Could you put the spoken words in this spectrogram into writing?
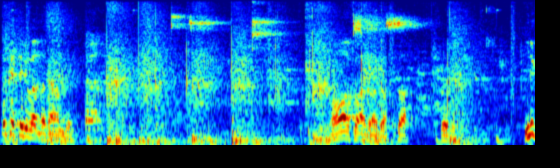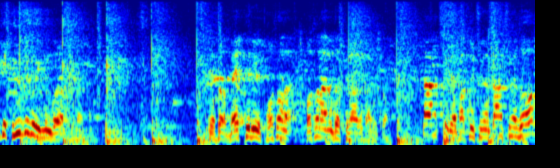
포켓 때리고 한다 생각하면 돼. 어, 좋아, 좋아, 좋아, 좋아. Good. 이렇게 등지고 있는 거라. 그래서 매트를 벗어나, 벗어나면서 드라우를 잡을 거야. 땅 치, 박수를 치면 땅 치면서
